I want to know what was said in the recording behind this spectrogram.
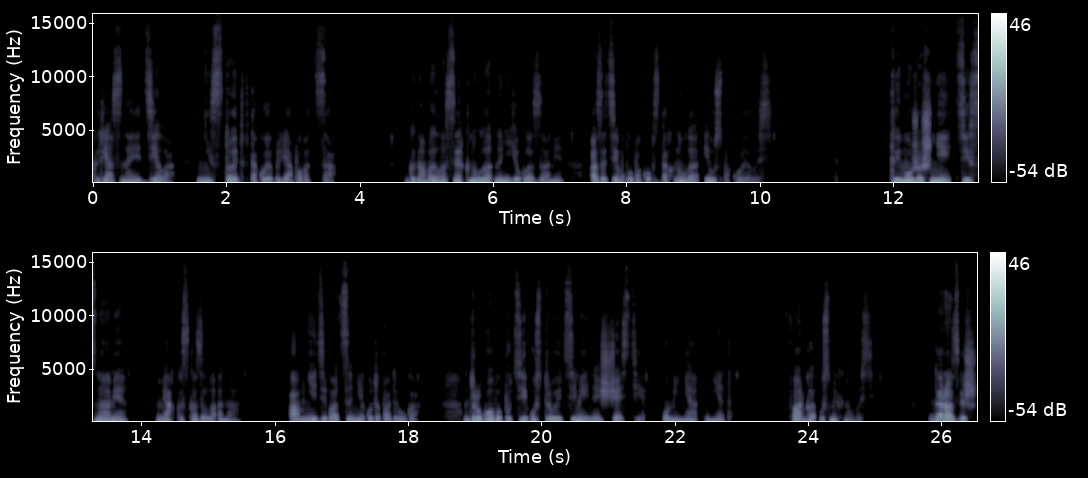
«Грязное дело!» Не стоит в такое вляпываться. Гномелла сверкнула на нее глазами, а затем глубоко вздохнула и успокоилась. «Ты можешь не идти с нами», — мягко сказала она. «А мне деваться некуда, подруга. Другого пути устроить семейное счастье у меня нет». Фарга усмехнулась. «Да разве ж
